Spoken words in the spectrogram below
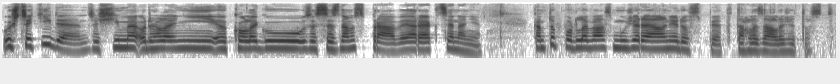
už třetí den řešíme odhalení eh, kolegů ze seznam zprávy a reakce na ně. Kam to podle vás může reálně dospět, tahle záležitost?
